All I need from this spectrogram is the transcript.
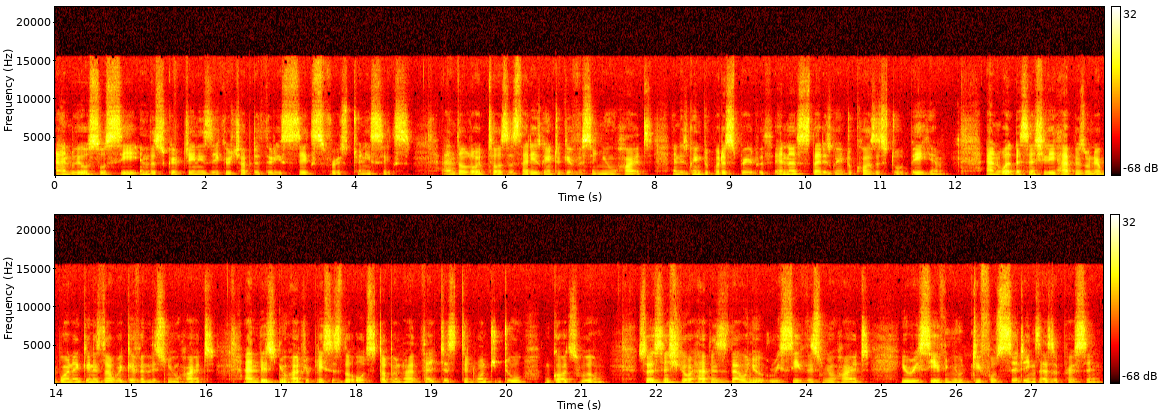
And we also see in the scripture in Ezekiel chapter 36, verse 26 and the Lord tells us that He's going to give us a new heart and He's going to put a spirit within us that is going to cause us to obey Him. And what essentially happens when we're born again is that we're given this new heart. And this new heart replaces the old stubborn heart that just didn't want to do God's will. So essentially, what happens is that when you receive this new heart, you receive new default settings as a person,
